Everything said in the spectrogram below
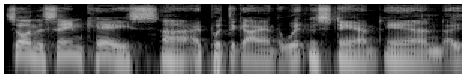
So in the same case, uh, I put the guy on the witness stand and I,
